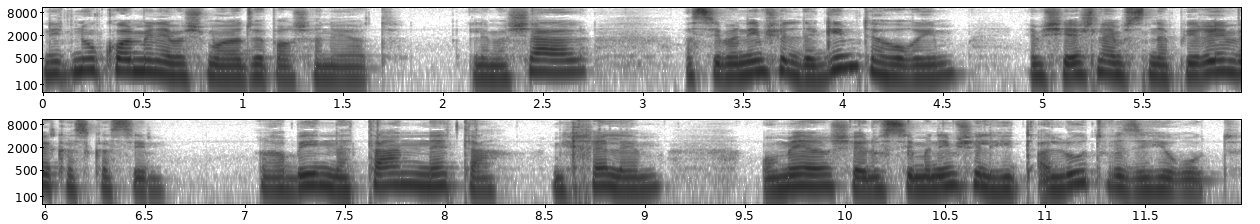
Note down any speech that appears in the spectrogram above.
ניתנו כל מיני משמעויות ופרשנויות. למשל, הסימנים של דגים טהורים הם שיש להם סנפירים וקשקשים. רבי נתן נטע מחלם אומר שאלו סימנים של התעלות וזהירות.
